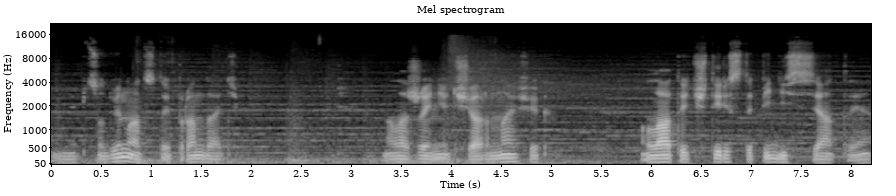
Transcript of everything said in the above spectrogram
Мне 512 продать. Наложение чар нафиг. Латы 450.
